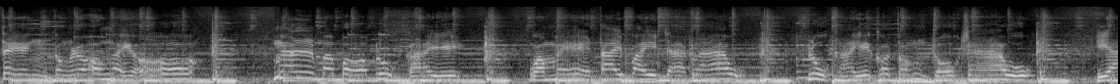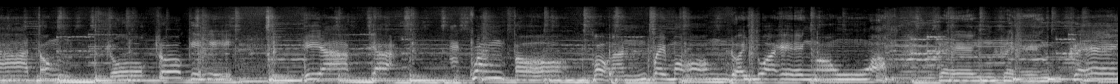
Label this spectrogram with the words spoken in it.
เต่งต้องร้องไห้ออกงั้นมาบอกลูกไก่ว่าแม่ตายไปจากแล้ว ลูกไก่ก็ต้องโศกเศร้าอย่าต้องโศกโศกีอยากจะควังต่อ ก็หันไปมองโดวยตัวเองเงาเกรงเกรงเกรง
